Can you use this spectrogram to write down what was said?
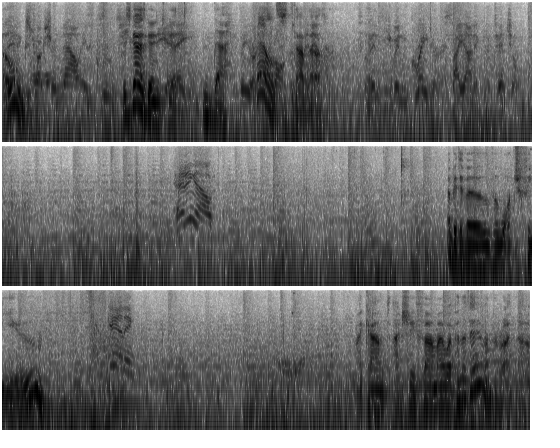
Oh. genetic structure now includes This guy's going to get the hell stronger stabbed out. ever, with an even greater psionic potential. Heading out. A bit of Overwatch for you. Scanning. I can't actually fire my weapon at anyone right now.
